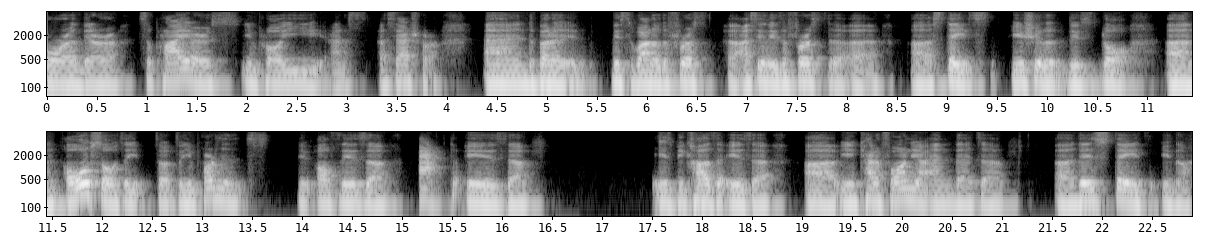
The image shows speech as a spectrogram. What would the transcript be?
or their suppliers employee and etc. And but uh, this is one of the first uh, I think is the first uh, uh, states issued this law. And also the, the, the importance of this uh, act is uh, is because is in California and that uh, this state, you know,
